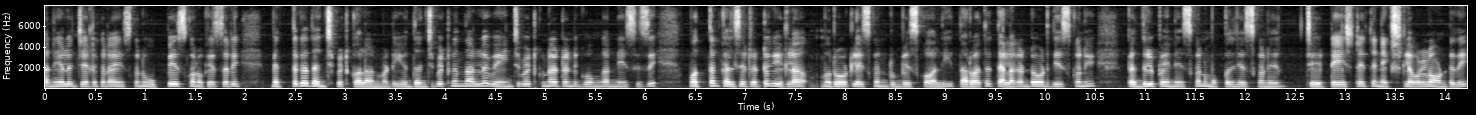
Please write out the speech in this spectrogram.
ధనియాలు జీలకర్ర వేసుకొని ఉప్పు వేసుకొని ఒకేసారి మెత్తగా దంచి పెట్టుకోవాలన్నమాట. ఇవి దంచి పెట్టుకున్న దానిలో వేయించి పెట్టుకున్నటువంటి గోంగూరని వేసేసి మొత్తం కలిసేటట్టుగా ఇట్లా రోట్లు వేసుకొని రుబ్బేసుకోవాలి. తర్వాత తెల్లగడ్డ ఒకటి తీసుకొని పెద్దల పైన వేసుకొని ముక్కలు చేసుకొని టేస్ట్ అయితే నెక్స్ట్ లెవెల్లో ఉంటుంది.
